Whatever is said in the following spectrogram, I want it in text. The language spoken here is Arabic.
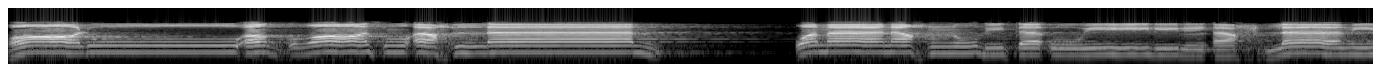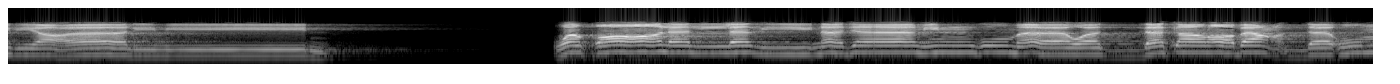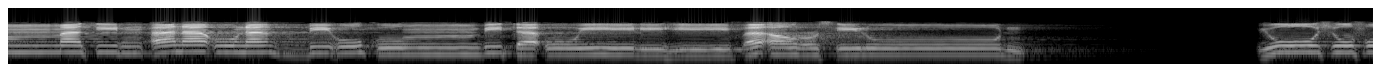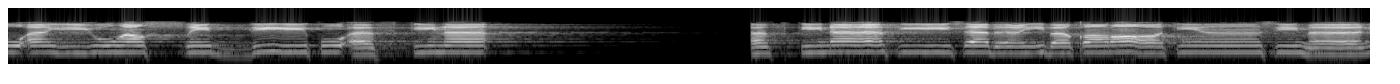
قالوا أضغاث أحلام وما نحن بتأويل الأحلام بعالمين. وقال الذي نجا منهما وادكر بعد أمة أنا أنبئكم بتأويله فأرسلون. يوسف أيها الصديق أفتنا أفتنا في سبع بقرات سمان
